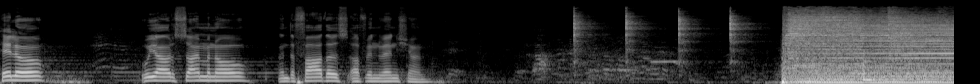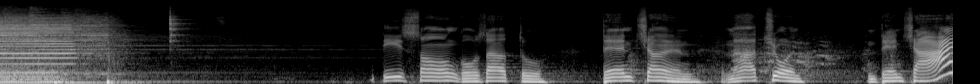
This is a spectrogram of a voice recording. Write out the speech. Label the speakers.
Speaker 1: Hello, we are Simon O and the fathers of invention.
Speaker 2: This song goes out to Dan Chan, Nacho, and Dan Chai.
